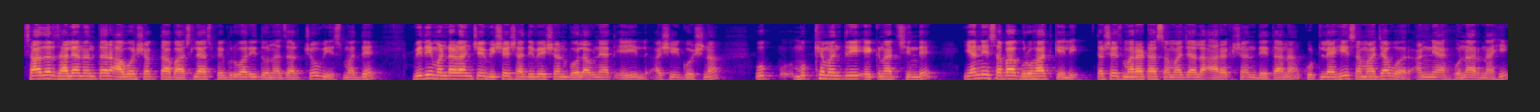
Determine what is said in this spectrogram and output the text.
सादर झाल्यानंतर आवश्यकता भासल्यास फेब्रुवारी दोन हजार चोवीसमध्ये विधिमंडळांचे विशेष अधिवेशन बोलावण्यात येईल अशी घोषणा उप मुख्यमंत्री एकनाथ शिंदे यांनी सभागृहात केली. तसेच मराठा समाजाला आरक्षण देताना कुठल्याही समाजावर अन्याय होणार नाही.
